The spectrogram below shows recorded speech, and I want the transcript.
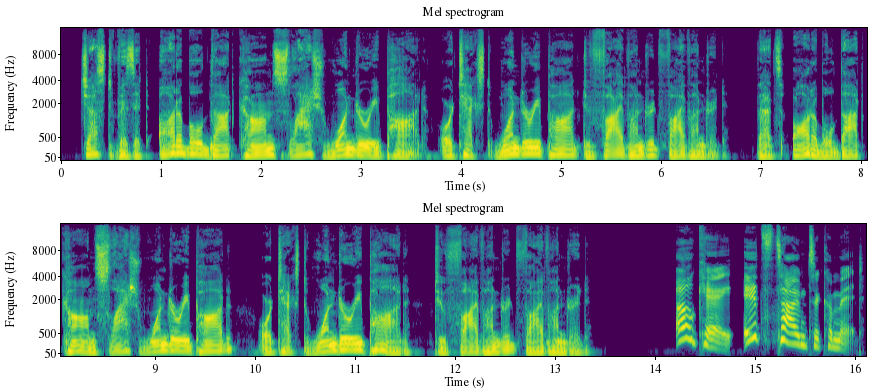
Just visit audible.com slash WonderyPod or text WonderyPod to 500 500. That's audible.com slash WonderyPod or text WonderyPod to 500 500. Okay, it's time to commit.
